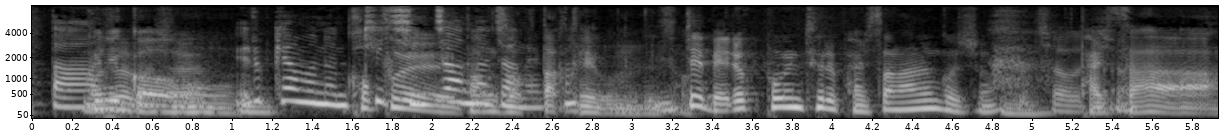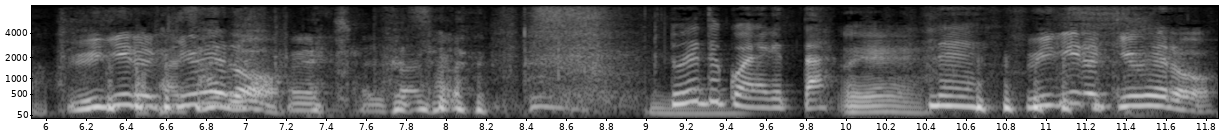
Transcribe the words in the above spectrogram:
샀다. 그러니까 맞아요, 맞아요. 어, 이렇게 하면은 티 진짜 안 나지 않을까? 딱 되고 그래서. 이때 매력 포인트를 발산하는 거죠. 그렇죠. 그렇죠. 발사. 위기를 기회로. 예. 노래 듣고 와야겠다. 예. 네 위기를 기회로.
